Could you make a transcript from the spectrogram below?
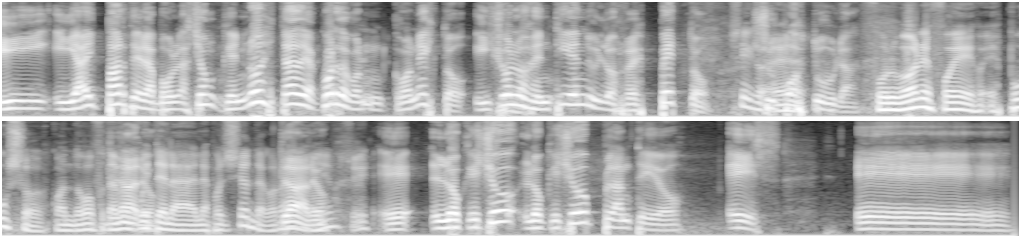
Y, y hay parte de la población que no está de acuerdo con, con esto. Y yo los entiendo y los respeto Sí, su eh, postura. Furgones fue expuso cuando vos también Claro. fuiste a la, la exposición, ¿te acordás? Claro. Lo, que yo, lo que yo planteo es, eh,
